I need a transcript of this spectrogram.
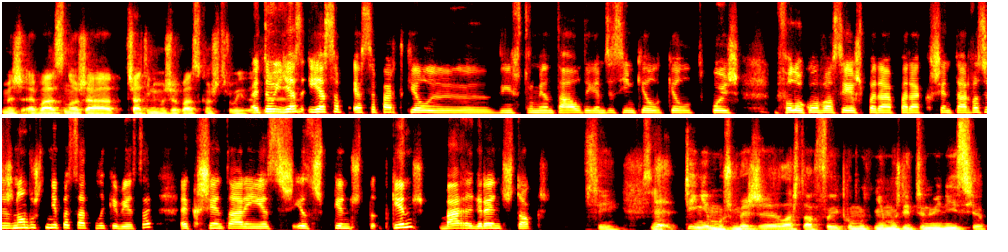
Mas a base nós já, já tínhamos a base construída. Então, de... e, essa, essa, essa parte que ele, de instrumental, digamos assim, que ele, que ele depois falou com vocês para, para acrescentar, vocês não vos tinha passado pela cabeça acrescentarem esses, esses pequenos, pequenos barra grandes toques? Sim, Sim. Uh, tínhamos, mas lá está, foi como tínhamos dito no início,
